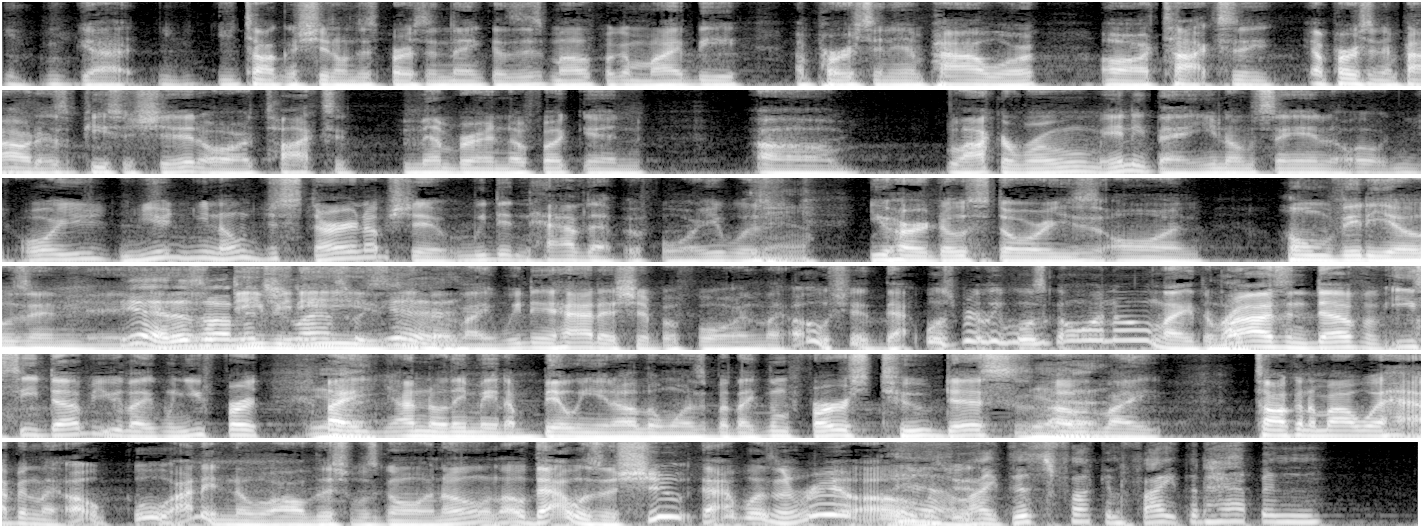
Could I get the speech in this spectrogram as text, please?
you, you got you, you talking shit on this person thing because this motherfucker might be a person in power or a toxic a person in power that's a piece of shit or a toxic member in the fucking um locker room anything you know what i'm saying or, or you you you know just stirring up shit we didn't have that before it was Yeah. you heard those stories on home videos and, and Yeah, that's what I and mentioned last week, DVDs. you know, yeah. like we didn't have that shit before, and like, oh shit, that was really what was going on. Like the Like- rise and death of ECW. Like when you first, Yeah. like I know they made a billion other ones, but like them first two discs Yeah. of like talking about what happened. Like, oh cool, I didn't know all this was going on. Oh, that was a shoot. That wasn't real. Oh, yeah, like this fucking fight that happened,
